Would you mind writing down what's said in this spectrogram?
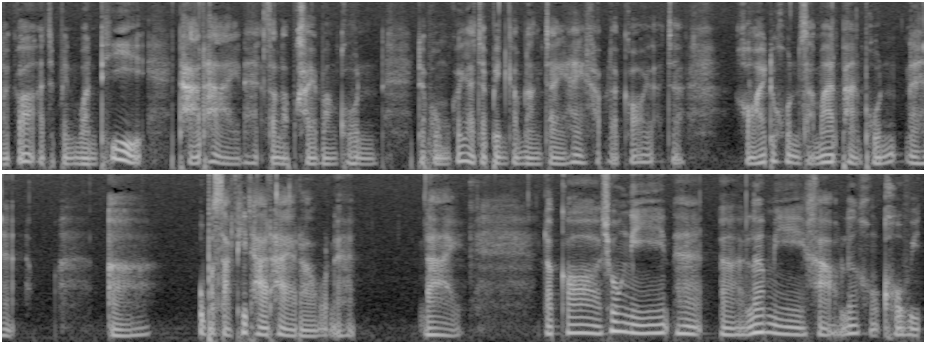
แล้วก็อาจจะเป็นวันที่ท้าทายนะฮะสำหรับใครบางคน แต่ผมก็อยากจะเป็นกำลังใจให้ครับ แล้วก็อยากจะขอให้ทุกคนสามารถผ่านพ้นนะฮะอุปสรรคที่ท้าทายเรานะฮะได้ แล้วก็ช่วงนี้นะฮะเเริ่มมีข่าวเรื่องของโควิด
